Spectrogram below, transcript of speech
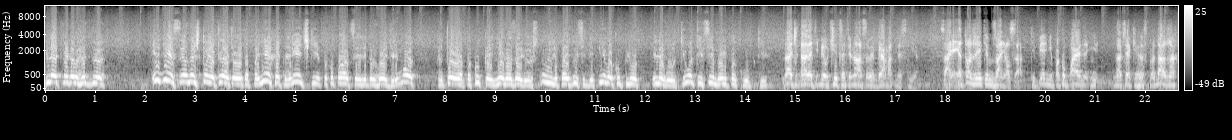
блядь, в этом году. Единственное, что я тратил, это поехать на речки, покупаться или другое дерьмо, которое покупкой не назовешь. Ну или пойду себе пиво куплю, или водки. Вот и все мои покупки. Значит, надо тебе учиться финансовой грамотности. Саня, я тоже этим занялся. Теперь не покупаю на, на всяких распродажах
